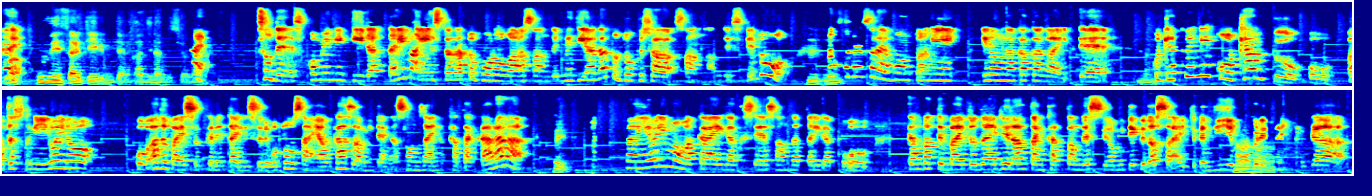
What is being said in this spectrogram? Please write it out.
まあ、運営されているみたいな感じなんですよね。はいそうです。コミュニティだったり、まあ、インスタだとフォロワーさんで、メディアだと読者さんなんですけど、うんうん、まあ、それぞれ本当にいろんな方がいて、うん、逆にこうキャンプをこう私にいろいろこうアドバイスくれたりするお父さんやお母さんみたいな存在の方から、はい、まあ、よりも若い学生さんだったりがこう頑張ってバイト代でランタン買ったんですよ見てくださいとか DM くれたりとか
